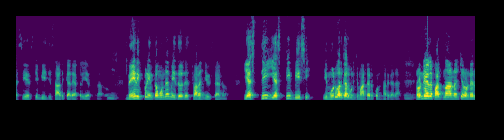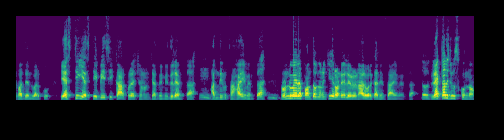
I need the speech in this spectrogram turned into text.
ఎస్సీ ఎస్టీ బీసీ సాధికార యాత్ర చేస్తున్నారు. నేను ఇప్పుడు ఇంతకుముందే మీ దగ్గర ఛాలెంజ్ చూసినాను ఎస్టీ ఎస్టీ బీసీ ఈ మూడు వర్గాల గురించి మాట్లాడుకుంటున్నారు కదా. రెండు వేల పద్నాలుగు నుంచి రెండు వేల పద్దెనిమిది వరకు ఎస్టీ ఎస్టీ బీసీ కార్పొరేషన్ నుంచి అందిన నిధులు ఎంత. అందిన సహాయం ఎంత. రెండు వేల పంతొమ్మిది నుంచి రెండు వేల ఇరవై నాలుగు వరకు అందిన సహాయం ఎంత. లెక్కలు చూసుకుందాం.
